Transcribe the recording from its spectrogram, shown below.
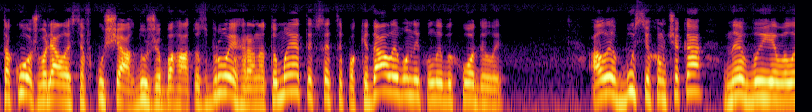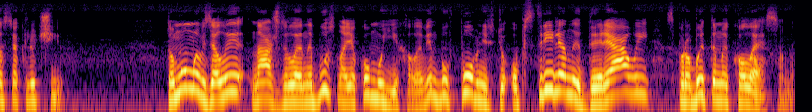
також валялося в кущах дуже багато зброї, гранатомети, все це покидали вони, коли виходили. Але в бусі Хомчака не виявилося ключів. Тому ми взяли наш зелений бус, на якому їхали. Він був повністю обстріляний, дирявий, з пробитими колесами.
